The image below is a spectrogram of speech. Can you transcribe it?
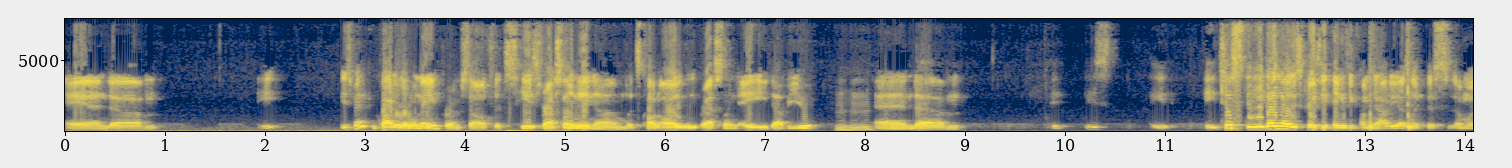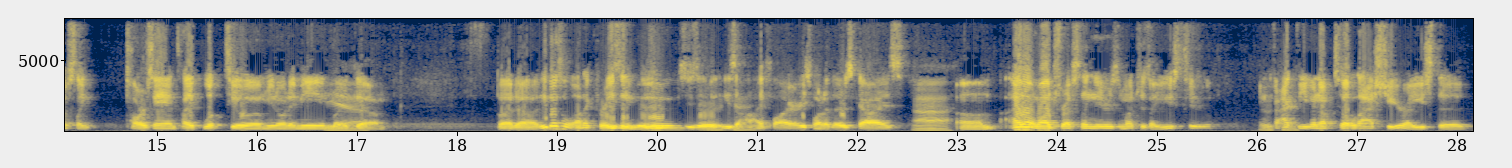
and um, he he's making quite a little name for himself. It's he's wrestling in um, what's called All Elite Wrestling (AEW). hmm and um, he's he, he just he does all these crazy things. He comes out, he has like this almost like Tarzan type look to him. You know what I mean? Like, Yeah. um, but uh, he does a lot of crazy moves. He's a he's a high flyer. He's one of those guys. Ah, Um, I don't watch wrestling near as much as I used to. In Okay. fact, even up till last year, I used to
